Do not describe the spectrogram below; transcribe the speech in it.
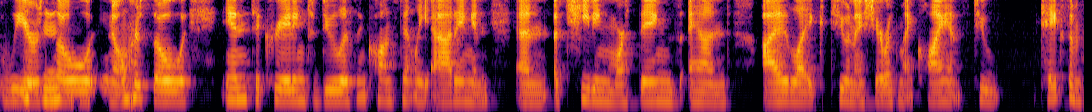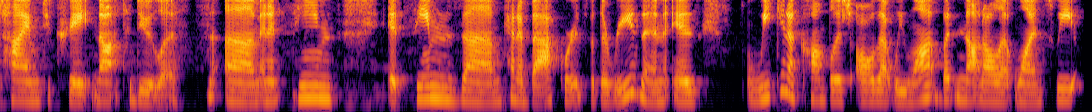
we are mm-hmm. so you know we're so into creating to do lists and constantly adding and and achieving more things. And I like to and I share with my clients to take some time to create not to do lists um, and it seems it seems um, kind of backwards but the reason is we can accomplish all that we want, but not all at once. We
